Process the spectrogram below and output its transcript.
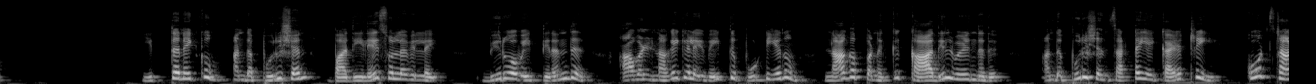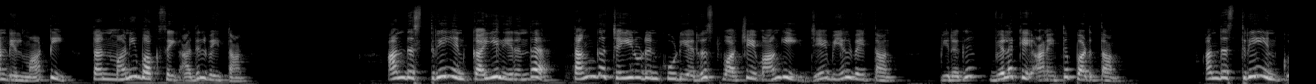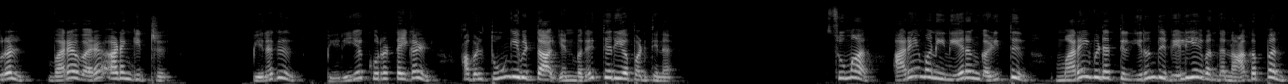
இத்தனைக்கும் அந்த புருஷன் பதிலே சொல்லவில்லை. பீரோவை திறந்து அவள் நகைகளை வைத்து பூட்டியதும் நாகப்பனுக்கு காதில் விழுந்தது. அந்த புருஷன் சட்டையை கழற்றி கோட் ஸ்டாண்டில் மாட்டி தன் மணி பாக்ஸை அதில் வைத்தான். அந்த ஸ்திரீயின் கையில் இருந்த தங்க செயினுடன் கூடிய ரிஸ்ட் வாட்சை வாங்கி ஜேபியில் வைத்தான். பிறகு விளக்கை அணைத்து படுத்தான். அந்த ஸ்திரீயின் குரல் வர வர அடங்கிற்று. பிறகு பெரிய குரட்டைகள் அவள் தூங்கிவிட்டாள் என்பதை தெரியப்படுத்தின. சுமார் அரை மணி நேரங்கழித்து மறைவிடத்தில் இருந்து வெளியே வந்த நாகப்பன்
